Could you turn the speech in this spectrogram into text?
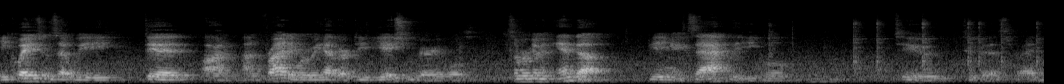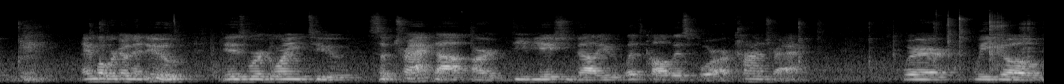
equations that we did on, on Friday where we have our deviation variables. So we're gonna end up being exactly equal to, to this, right? And what we're gonna do is we're going to subtract off our deviation value, let's call this for our contract, where we go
